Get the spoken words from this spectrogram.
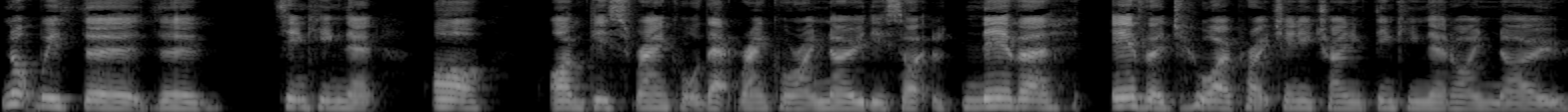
not with the the thinking that oh I'm this rank or that rank or I know this. I never ever do I approach any training thinking that I know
